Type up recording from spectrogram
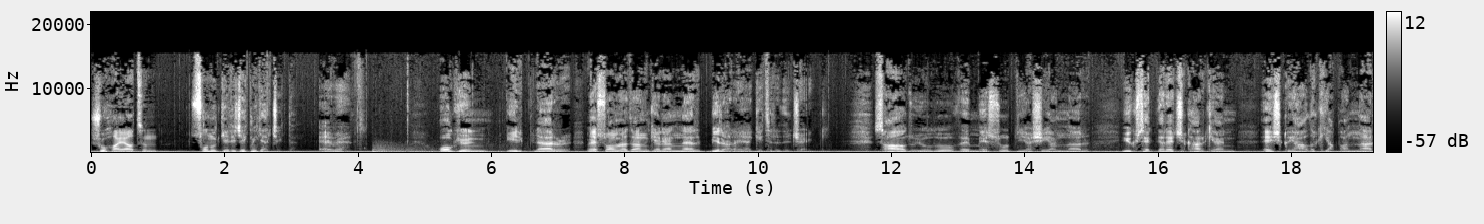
Şu hayatın sonu gelecek mi gerçekten? Evet. O gün ilkler ve sonradan gelenler bir araya getirilecek. Sağduyulu ve mesut yaşayanlar yükseklere çıkarken eşkıyalık yapanlar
